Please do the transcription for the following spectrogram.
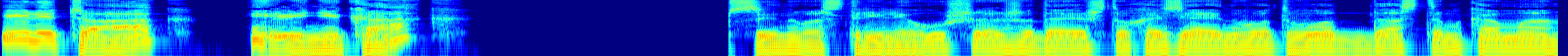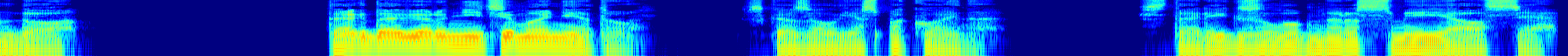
Или так, или никак. Псы навострили уши, ожидая, что хозяин вот-вот даст им команду. «Тогда верните монету», — сказал я спокойно. Старик злобно рассмеялся.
